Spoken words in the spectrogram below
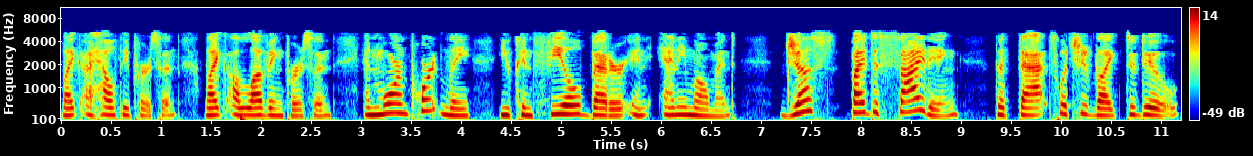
like a healthy person, like a loving person, and more importantly, you can feel better in any moment just by deciding that that's what you'd like to do.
